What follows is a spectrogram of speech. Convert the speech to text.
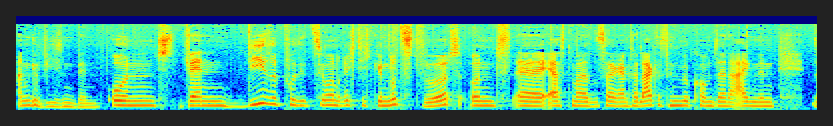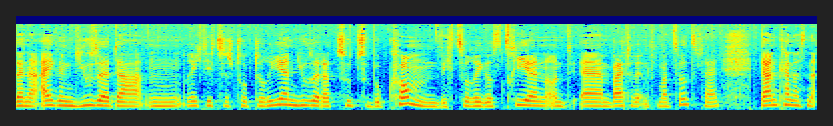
angewiesen bin. Und wenn diese Position richtig genutzt wird und äh, erstmal sozusagen ein Verlag es hinbekommt, seine eigenen, seine eigenen User-Daten richtig zu strukturieren, User dazu zu bekommen, sich zu registrieren und äh, weitere Informationen zu teilen, dann kann das eine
